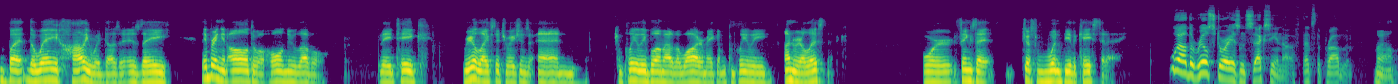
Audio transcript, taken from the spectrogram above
but the way Hollywood does it is they they bring it all to a whole new level. They take real life situations and completely blow them out of the water, make them completely unrealistic, or things that just wouldn't be the case today. Well, the real story isn't sexy enough. That's the problem. Well,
